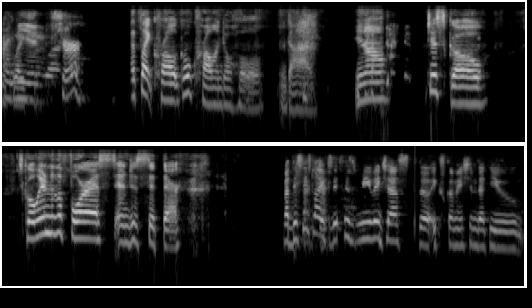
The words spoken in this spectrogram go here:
I like mean, uh, sure. that's like crawl, go crawl into a hole and die. You know, just go, just go into the forest and just sit there. but this is like this is really just the exclamation that you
